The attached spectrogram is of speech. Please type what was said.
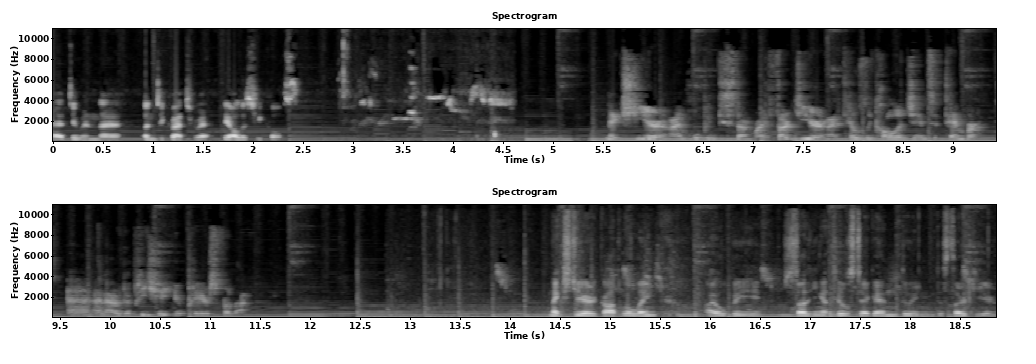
uh, doing the undergraduate theology course. Next year, I'm hoping to start my third year at Tilsley College in September, uh, and I would appreciate your prayers for that. Next year, God willing, I will be studying at Tilsley again, doing the third year,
